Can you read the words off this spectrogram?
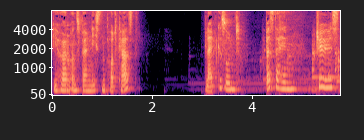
wir hören uns beim nächsten Podcast. Bleibt gesund. Bis dahin. Tschüss!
